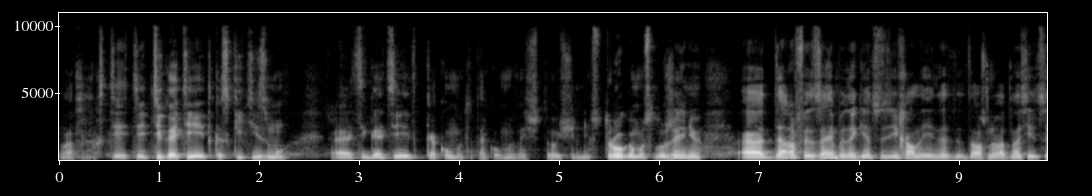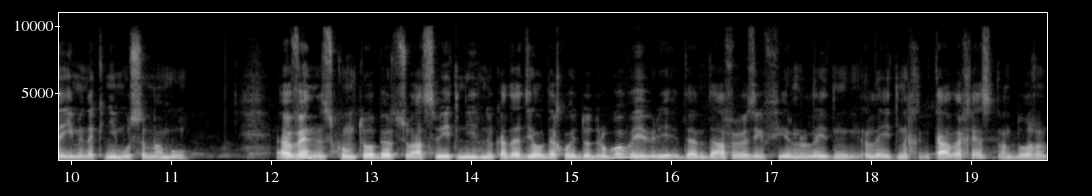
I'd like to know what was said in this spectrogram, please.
вот, тяготеет к аскетизму, Э, тяготеет к какому-то такому, значит, очень строгому служению. А Дарфы зайбена должно относиться именно к нему самому. А Венескум то оберцу отсветнит, но когда дело доходит до другого еврея, он должен,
